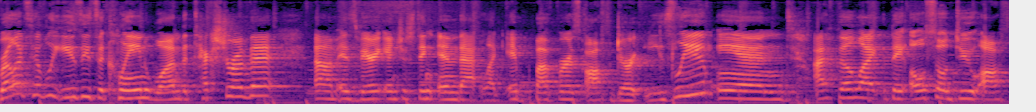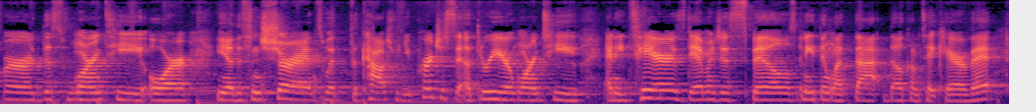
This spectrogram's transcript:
relatively easy to clean. One the texture of it um, is very interesting in that like it buffers off dirt easily. And I feel like they also do offer this warranty or you know this insurance with the couch when you purchase it a three-year warranty. Any tears damages spills anything like that they'll come take care of it.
